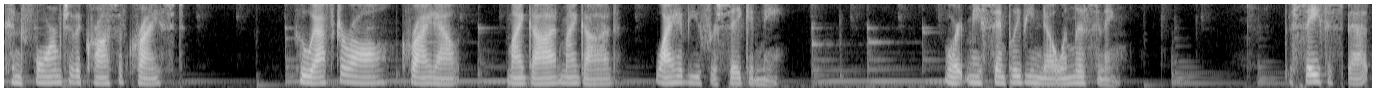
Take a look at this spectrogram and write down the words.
conformed to the cross of Christ, who, after all, cried out, My God, my God, why have you forsaken me? Or it may simply be no one listening. The safest bet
